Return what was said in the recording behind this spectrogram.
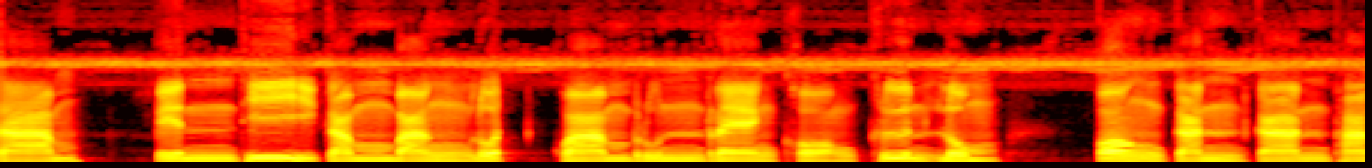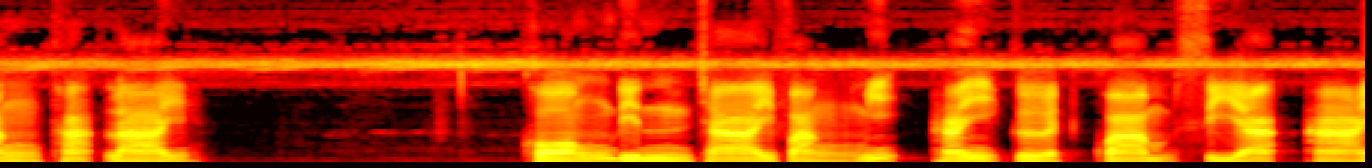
3. เป็นที่กำบังลดความรุนแรงของคลื่นลม ป้องกันการพังทะลาย ของดินชายฝั่งมิ ให้เกิดความเสียหาย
